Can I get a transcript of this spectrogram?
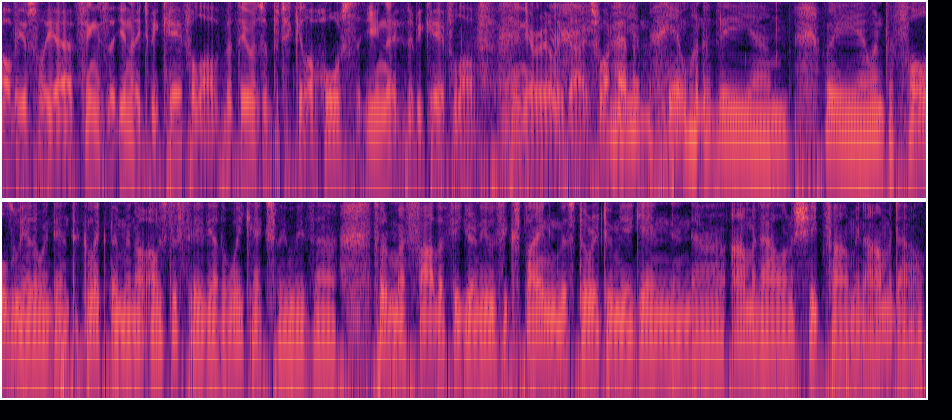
obviously are things that you need to be careful of, but there was a particular horse that you needed to be careful of in your early days. What happened? Yeah, yeah, one of the um, we uh, one of the foals we had. I went down to collect them, and I, I was just there the other week actually with uh, sort of my father figure, and he was explaining the story to me again. And uh, Armidale on a sheep farm in Armidale,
